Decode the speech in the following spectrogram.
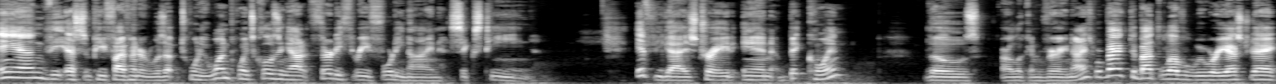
and the S&P 500 was up 21 points, closing out at 3349.16. If you guys trade in Bitcoin, those are looking very nice. We're back to about the level we were yesterday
